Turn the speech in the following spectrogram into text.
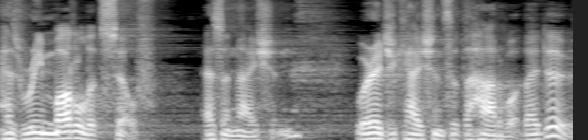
has remodeled itself as a nation where education's at the heart of what they do.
